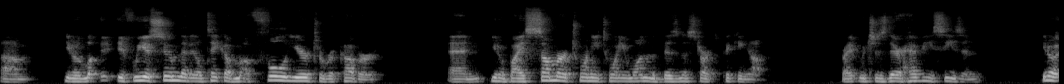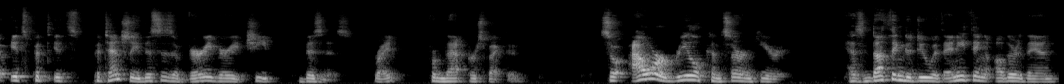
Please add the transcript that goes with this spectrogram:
Um, you know, if we assume that it'll take them a full year to recover, and you know by summer 2021 the business starts picking up right which is their heavy season you know it's it's potentially this is a very very cheap business right from that perspective so our real concern here has nothing to do with anything other than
